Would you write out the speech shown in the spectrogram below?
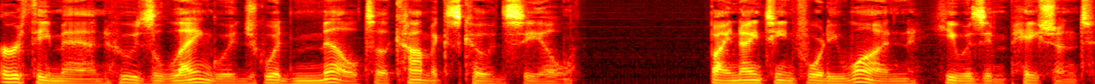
earthy man whose language would melt a Comics Code seal. By 1941, he was impatient.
